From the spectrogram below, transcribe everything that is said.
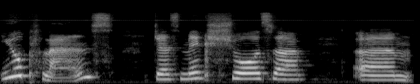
you plans just make sure the um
